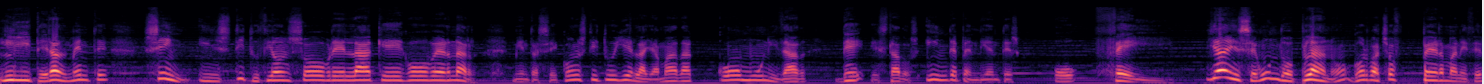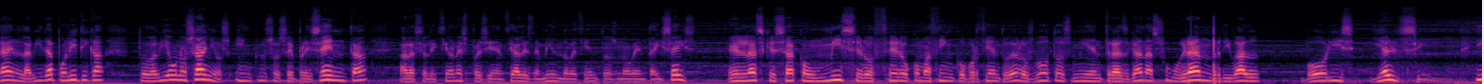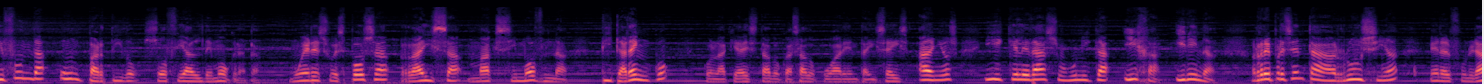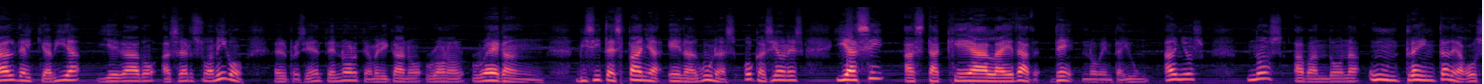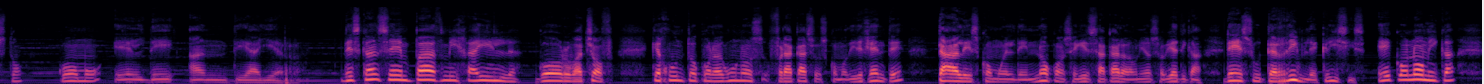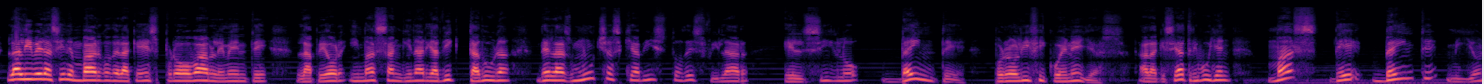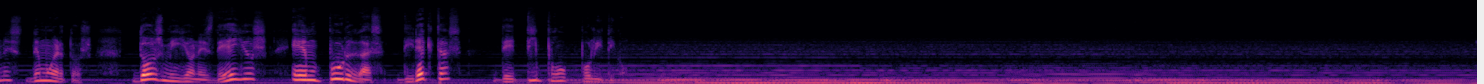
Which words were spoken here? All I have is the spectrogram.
literalmente sin institución sobre la que gobernar, mientras se constituye la llamada Comunidad de Estados Independientes o CEI. Ya en segundo plano, Gorbachev permanecerá en la vida política todavía unos años, incluso se presenta a las elecciones presidenciales de 1996, en las que saca un mísero 0,5% de los votos mientras gana su gran rival Boris Yeltsin y funda un partido socialdemócrata. Muere su esposa Raisa Maximovna Titarenko, con la que ha estado casado 46 años y que le da su única hija, Irina. Representa a Rusia en el funeral del que había llegado a ser su amigo, el presidente norteamericano Ronald Reagan. Visita España en algunas ocasiones y así hasta que a la edad de 91 años nos abandona un 30 de agosto como el de anteayer. Descanse en paz Mikhail Gorbachev, que junto con algunos fracasos como dirigente, tales como el de no conseguir sacar a la Unión Soviética de su terrible crisis económica, la libera sin embargo de la que es probablemente la peor y más sanguinaria dictadura de las muchas que ha visto desfilar el siglo XX, prolífico en ellas, a la que se atribuyen más de 20 millones de muertos, 2 millones de ellos en purgas directas de tipo político.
